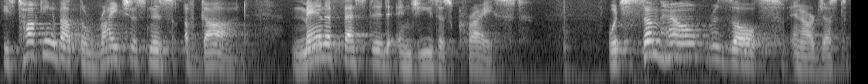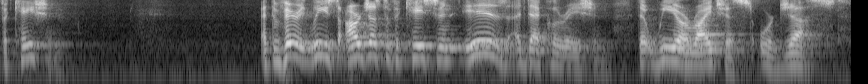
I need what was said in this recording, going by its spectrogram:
He's talking about the righteousness of God manifested in Jesus Christ, which somehow results in our justification. At the very least, our justification is a declaration that we are righteous or just.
